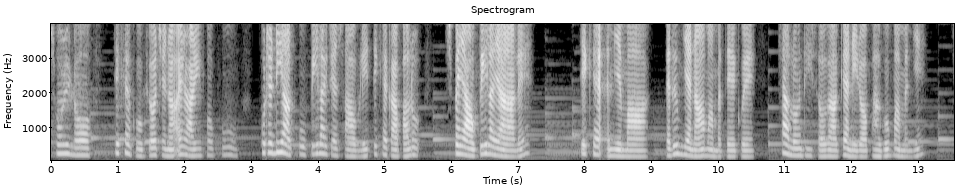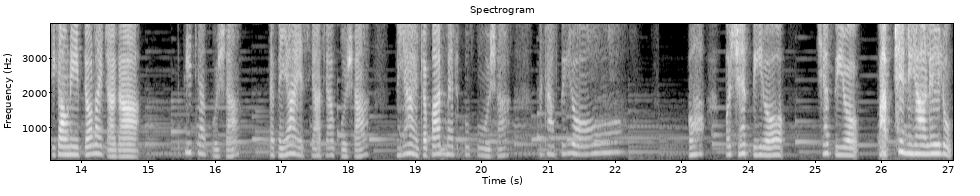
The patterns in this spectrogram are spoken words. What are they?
sorry နော်တိခက်ကိုပြောချင်တာအဲ့ဒါကြီးမဟုတ်ဘူးကိုတတိယကိုပေးလိုက်တဲ့စာကိုလေတိခက်ကဘာလို့စပယ်ယာကိုပေးလိုက်ရတာလဲတိခက်အမြင်မှာဘယ်သူမျက်နှာမှမသေးခွဲချလွန်းသည့်စောကကန့်နေတော့ဘာကိုမှမမြင်ဒီကောင်နေပြောလိုက်တာကအတိတယောက်ကိုရှာအမရရဲ့ဆရာတယောက်ကိုရှာ မရရဲ့ department တစ်ခုခုကိုရှာအနောက်ပြီးတော့အော်ဘာရက်ပြီးတော့ရက်ပြီးတော့ဘာဖြစ်နေတာလဲလို့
